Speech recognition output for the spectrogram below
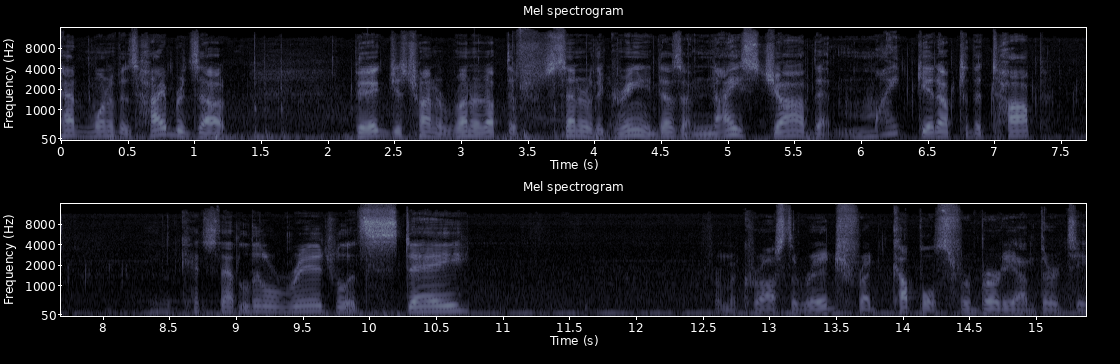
Had one of his hybrids out. Big, just trying to run it up the center of the green. He does a nice job. That might get up to the top. Catch that little ridge. Will it stay? From across the ridge, Fred Couples for birdie on 13.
